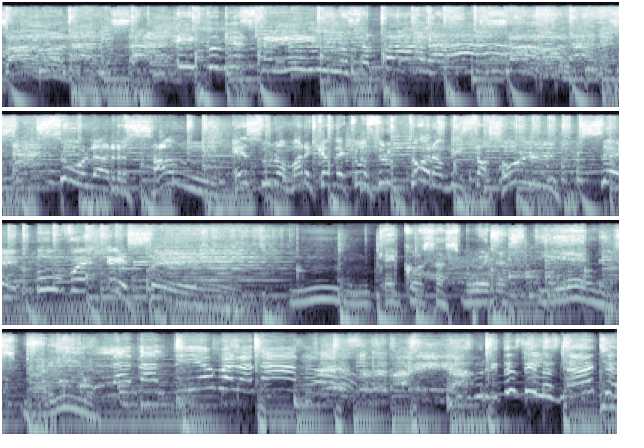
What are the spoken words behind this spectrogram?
Solarsa. Y con 10 mil lo separas. Solarsa. Solar SAN es una marca de constructora Vistasol CVS. Mmm, qué cosas buenas tienes, María. Burritos y los nachos.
